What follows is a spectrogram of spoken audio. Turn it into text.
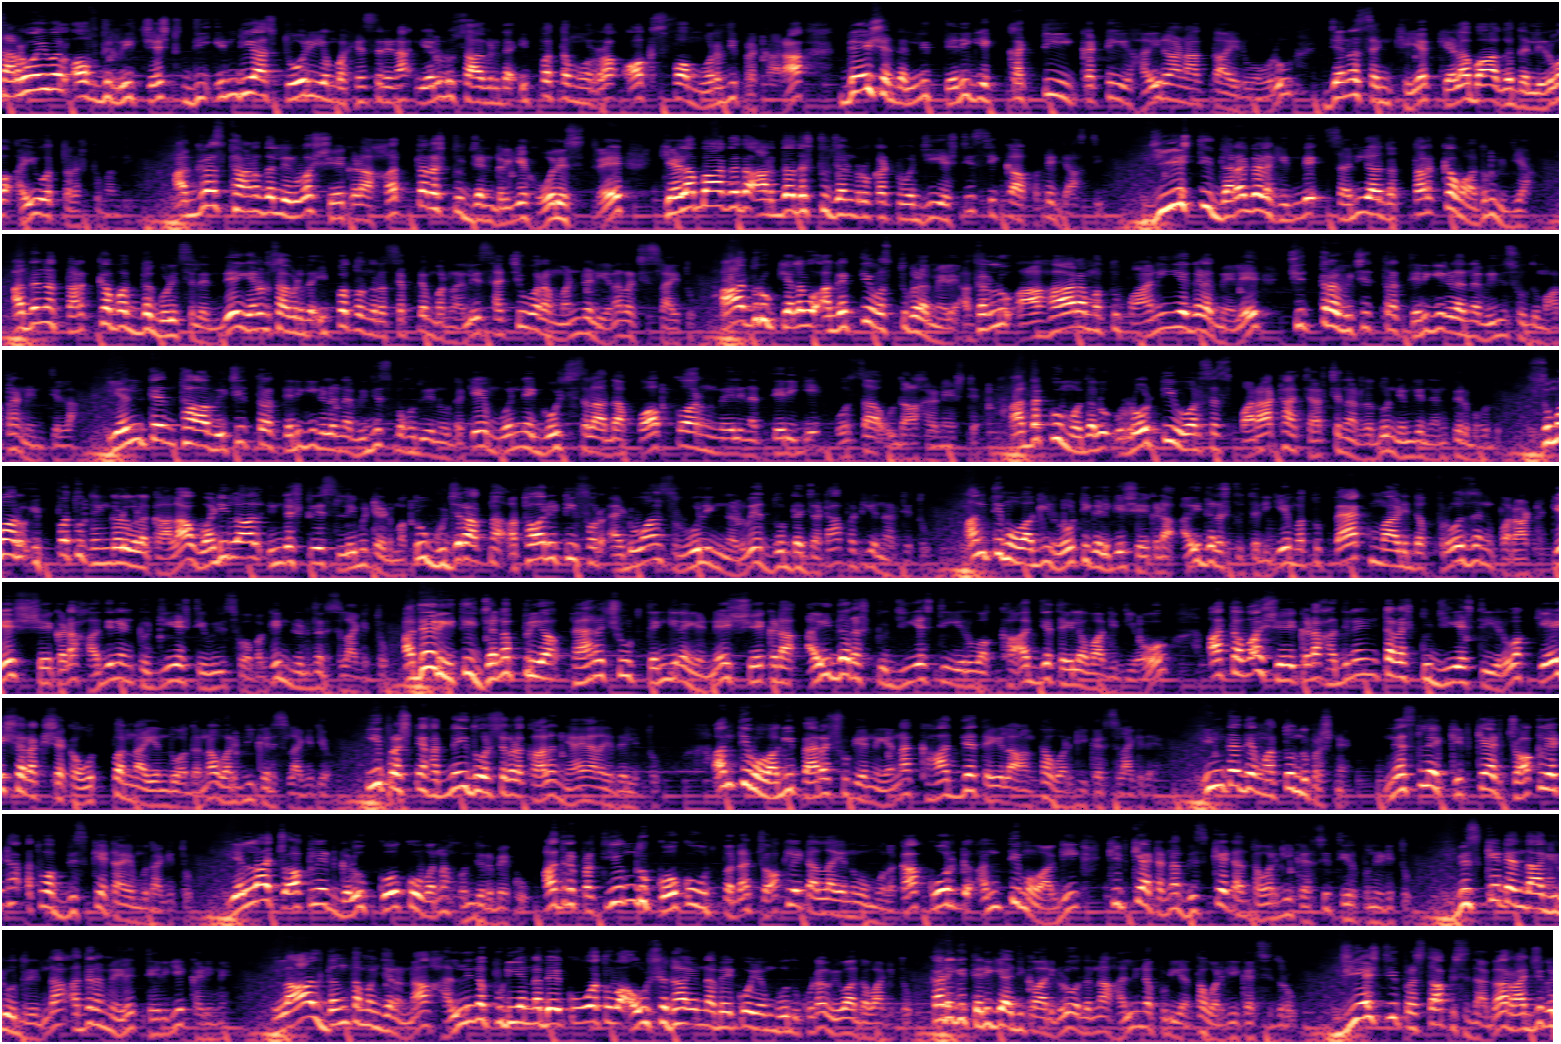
Survival of the richest the India story ಎಂಬ ಹೆಸರಿನ ಎರಡು ಸಾವಿರದ ಇಪ್ಪತ್ತ ಮೂರರ ಆಕ್ಸ್ಫಾರ್ಮ್ ವರದಿ ಪ್ರಕಾರ, ದೇಶದಲ್ಲಿ ತೆರಿಗೆ ಕಟ್ಟಿ ಕಟ್ಟಿ ಹೈರಾಣಾಗ್ತಾ ಇರುವವರು ಜನಸಂಖ್ಯೆಯ ಕೆಳಭಾಗದಲ್ಲಿರುವ ಐವತ್ತರಷ್ಟು ಮಂದಿ. ಅಗ್ರಸ್ಥಾನದಲ್ಲಿರುವ ಶೇಕಡ ಹತ್ತರಷ್ಟು ಜನರಿಗೆ ಹೋಲಿಸಿದ್ರೆ, ಕೆಳಭಾಗದ ಅರ್ಧದಷ್ಟು ಜನರು ಕಟ್ಟುವ ಜಿ ಎಸ್ ಸಿಕ್ಕಾಪಟ್ಟೆ ಜಾಸ್ತಿ. ಜಿ ಎಸ್ ಟಿ ದರಗಳ ಹಿಂದೆ ಸರಿಯಾದ ತರ್ಕವಾದರೂ ಇದೆಯಾ ಅದನ್ನು ತರ್ಕಬದ್ಧಗೊಳಿಸಲೆಂದೇ ಎರಡು ಸಾವಿರದ ಇಪ್ಪತ್ತೊಂದರ ಸೆಪ್ಟೆಂಬರ್ನಲ್ಲಿ ಸಚಿವರ ಮಂಡಳಿಯನ್ನು ರಚಿಸಲಾಯಿತು. ಆದರೂ ಕೆಲವು ಅಗತ್ಯ ವಸ್ತುಗಳ ಮೇಲೆ, ಅದರಲ್ಲೂ ಆಹಾರ ಮತ್ತು ಪಾನೀಯಗಳ ಮೇಲೆ ಚಿತ್ರ ವಿಚಿತ್ರ ತೆರಿಗೆಗಳನ್ನು ವಿಧಿಸುವುದು ಮಾತ್ರ ನಿಂತಿಲ್ಲ. ಎಂತೆಂಥ ವಿಚಿತ್ರ ತೆರಿಗೆಗಳನ್ನು ವಿಧಿಸಬಹುದು ಎನ್ನುವುದಕ್ಕೆ ಮೊನ್ನೆ ಘೋಷಿಸಲಾದ ಪಾಪ್ಕಾರ್ನ್ ಮೇಲಿನ ತೆರಿಗೆ ಹೊಸ ಉದಾಹರಣೆ ಅಷ್ಟೇ. ಅದಕ್ಕೂ ಮೊದಲು ರೋಟಿ ವರ್ಸಸ್ ಪರಾಠ ಚರ್ಚೆ ನಡೆದದ್ದು ನಿಮಗೆ ನೆನಪಿರಬಹುದು. ಸುಮಾರು ಇಪ್ಪತ್ತು ತಿಂಗಳುಗಳ ಕಾಲ ವಡಿಲಾಲ್ ಇಂಡಸ್ಟ್ರೀಸ್ ಲಿಮಿಟೆಡ್ ಮತ್ತು ಗುಜರಾತ್ನ ಅಥಾರಿಟಿ ಫಾರ್ ಅಡ್ವಾನ್ಸ್ ರೂಲಿಂಗ್ ನಡುವೆ ದೊಡ್ಡ ಜಟಾಪಟಿಯ ನಡೆದಿತ್ತು. ಅಂತಿಮವಾಗಿ ರೋಟಿಗಳಿಗೆ ಶೇಕಡ ಐದರಷ್ಟು ತೆರಿಗೆ ಮತ್ತು ಪ್ಯಾಕ್ ಮಾಡಿದ ಫ್ರೋಜನ್ ಪರಾಟಕ್ಕೆ ಶೇಕಡ ಹದಿನೆಂಟು ಜಿಎಸ್ಟಿ ವಿಧಿಸುವ ಬಗ್ಗೆ ನಿರ್ಧರಿಸಲಾಗಿತ್ತು. ಅದೇ ರೀತಿ ಜನಪ್ರಿಯ ಪ್ಯಾರಾಶೂಟ್ ತೆಂಗಿನ ಎಣ್ಣೆ ಶೇಕಡ ಐದರಷ್ಟು ಜಿಎಸ್ಟಿ ಇರುವ ಖಾದ್ಯ ತೈಲವಾಗಿದೆಯೋ ಅಥವಾ ಶೇಕಡ ಹದಿನೆಂಟರಷ್ಟು ಜಿಎಸ್ಟಿ ಇರುವ ಕೇಶರಕ್ಷಕ ಉತ್ಪನ್ನ ಎಂದು ಅದನ್ನು ವರ್ಗೀಕರಿಸಲಾಗಿದೆಯೋ? ಈ ಪ್ರಶ್ನೆ ಹದಿನೈದು ವರ್ಷಗಳ ಕಾಲ ನ್ಯಾಯಾಲಯದಲ್ಲಿತ್ತು. ಅಂತಿಮವಾಗಿ ಪ್ಯಾರಾಶೂಟ್ ಎಣ್ಣೆಯನ್ನ ಖಾದ್ಯ ತೈಲ ಅಂತ ವರ್ಗೀಕರಿಸಲಾಗಿದೆ. ಇಂಥದ್ದೇ ಮತ್ತೊಂದು ಪ್ರಶ್ನೆ. ನೆಸ್ಲೆ ಕಿಟ್ಕ್ಯಾಟ್ ಚಾಕ್ಲೇಟಾ ಅಥವಾ ಬಿಸ್ಕೆಟ್ ಎಂಬುದಾಗಿತ್ತು. ಎಲ್ಲಾ ಚಾಕ್ಲೇಟ್ಗಳು ಕೋಕೋವನ್ನ ಹೊಂದಿರಬೇಕು. ಆದ್ರೆ ಪ್ರತಿಯೊಂದು ಕೋಕೋ ಉತ್ಪನ್ನ ಚಾಕ್ಲೇಟ್ ಅಲ್ಲ ಎನ್ನುವ ಮೂಲಕ ಕೋರ್ಟ್ ಅಂತಿಮವಾಗಿ ಕಿಟ್ಕ್ಯಾಟ್ ಅನ್ನ ಬಿಸ್ಕೆಟ್ ಅಂತ ವರ್ಗೀಕರಿಸಿ ತೀರ್ಪು ನೀಡಿತು ಬಿಸ್ಕೆಟ್ ಎಂದಾಗಿರುವುದರಿಂದ ಅದರ ಮೇಲೆ ತೆರಿಗೆ ಕಡಿಮೆ. ಲಾಲ್ ದಂತಮಂಜನನ್ನ ಹಲ್ಲಿನ ಪುಡಿ ಎನ್ನಬೇಕು ಅಥವಾ ಔಷಧ ಎನ್ನಬೇಕು ಎಂಬುದು ಕೂಡ ವಿವಾದವಾಗಿತ್ತು. ಕಡೆಗೆ ತೆರಿಗೆ ಅಧಿಕಾರಿಗಳು ಅದನ್ನ ಹಲ್ಲಿನ ಪುಡಿ ಅಂತ ವರ್ಗೀಕರಿಸಿದರು. ಜಿಎಸ್ಟಿ ಪ್ರಸ್ತಾಪಿಸಿದಾಗ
